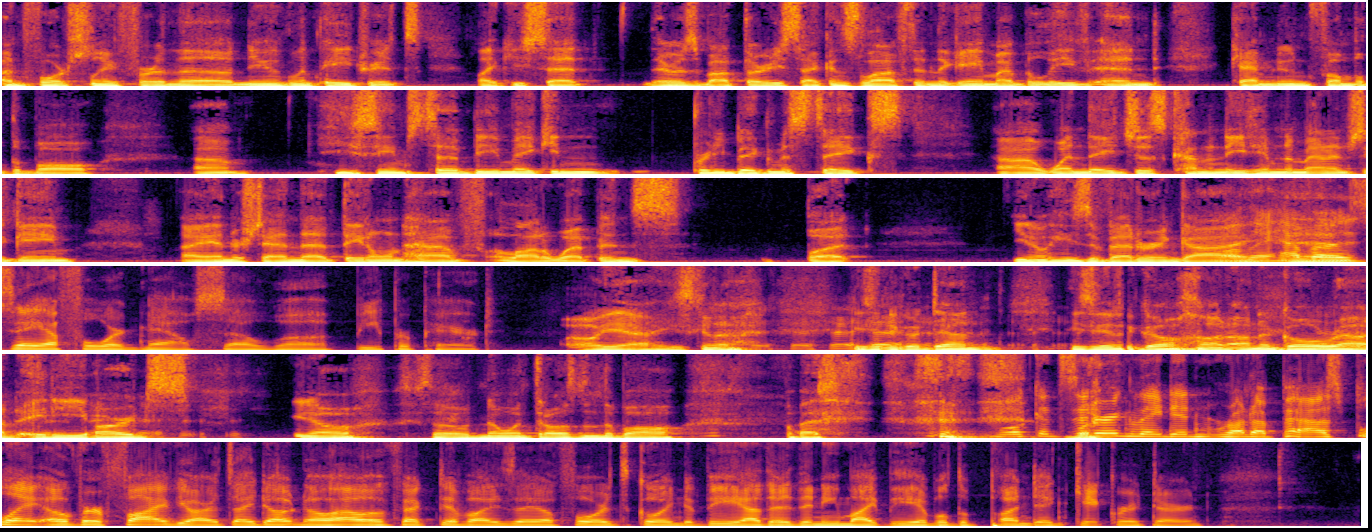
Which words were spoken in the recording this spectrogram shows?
Unfortunately for the New England Patriots, like you said, there was about 30 seconds left in the game, I believe, and Cam Newton fumbled the ball. Um, he seems to be making pretty big mistakes uh, when they just kind of need him to manage the game. I understand that they don't have a lot of weapons, but you know he's a veteran guy. Well, they have and, Isaiah Ford now, so uh, be prepared. Oh yeah, he's gonna he's gonna go down. He's gonna go on, on a goal route, eighty yards. You know, so no one throws him the ball. But well, considering but, they didn't run a pass play over five yards, I don't know how effective Isaiah Ford's going to be, other than he might be able to punt and kick return.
